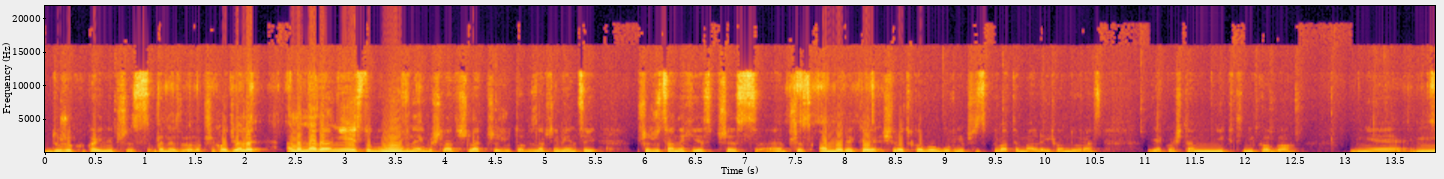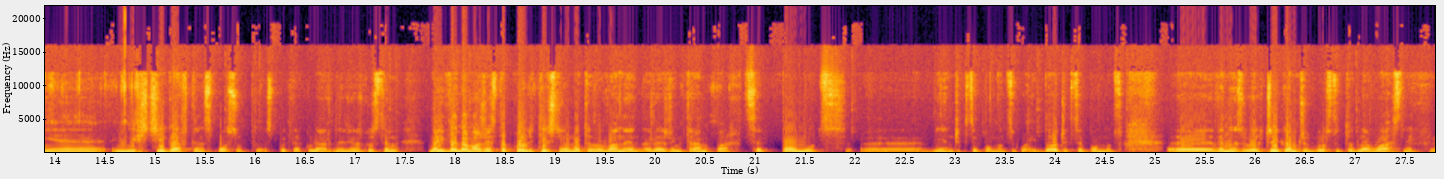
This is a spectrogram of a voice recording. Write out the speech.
dużo kokainy przez Wenezuelę przechodzi, ale, ale nadal nie jest to główny jakby szlak, szlak przerzutowy. Znacznie więcej przerzucanych jest przez, przez Amerykę Środkową, głównie przez Gwatemalę i Honduras. Jakoś tam nikt nikogo nie, nie, nie ściga w ten sposób spektakularny. W związku z tym, no i wiadomo, że jest to politycznie umotywowane. Reżim Trumpa chce pomóc, e, nie wiem, czy chce pomóc Guaido, czy chce pomóc e, Wenezuelczykom, czy po prostu to dla własnych e,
